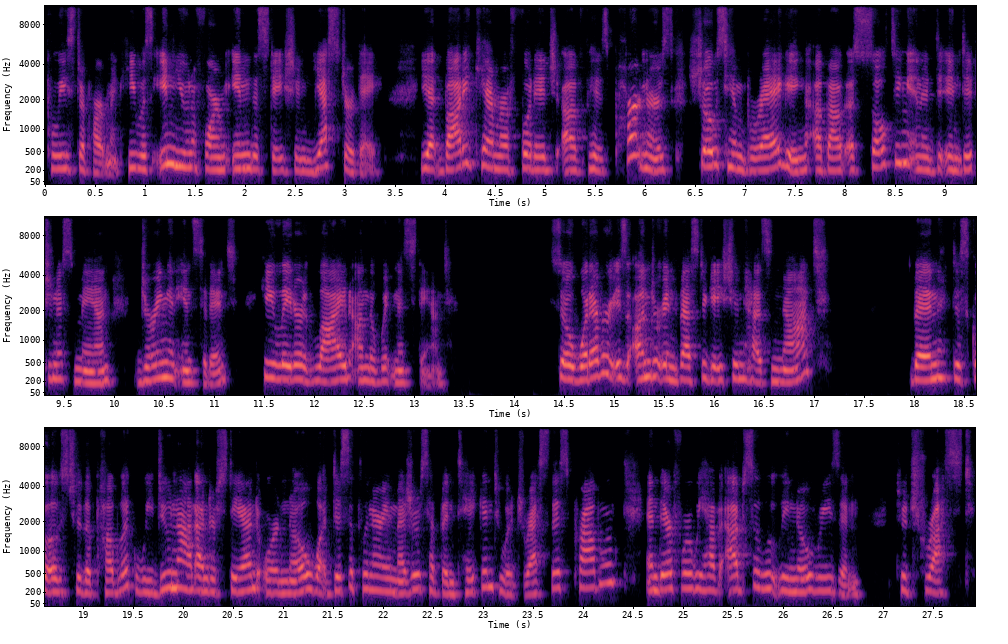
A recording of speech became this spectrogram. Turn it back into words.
Police Department. He was in uniform in the station yesterday, yet body camera footage of his partners shows him bragging about assaulting an ind- indigenous man during an incident. He later lied on the witness stand. So whatever is under investigation has not been disclosed to the public. We do not understand or know what disciplinary measures have been taken to address this problem, and therefore we have absolutely no reason to trust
